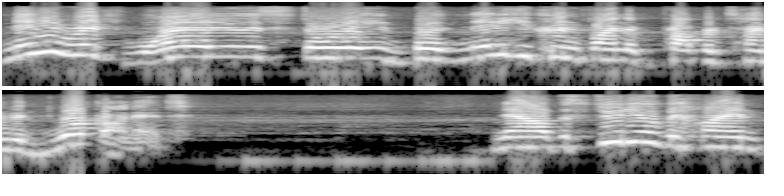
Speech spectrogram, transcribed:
maybe Rich wanted to do this story, but maybe he couldn't find the proper time to work on it. Now, the studio behind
